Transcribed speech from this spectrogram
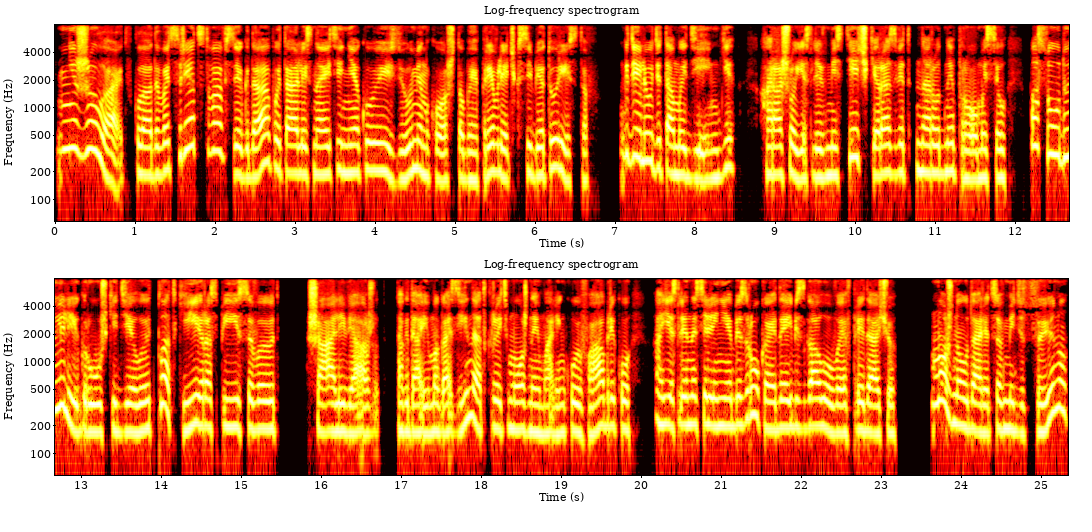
не желает вкладывать средства, всегда пытались найти некую изюминку, чтобы привлечь к себе туристов. Где люди, там и деньги. Хорошо, если в местечке развит народный промысел, посуду или игрушки делают, платки расписывают, шали вяжут. Тогда и магазины открыть можно, и маленькую фабрику, а если население безрукое, да и безголовое в придачу, можно удариться в медицину,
